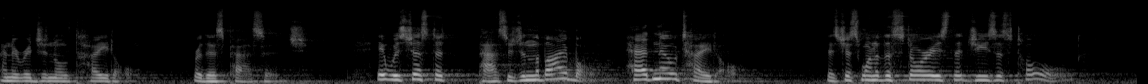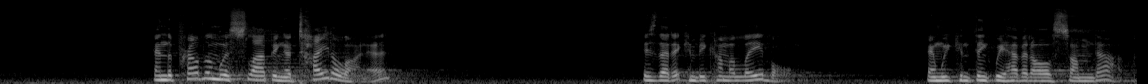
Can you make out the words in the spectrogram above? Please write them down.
an original title for this passage. It was just a passage in the Bible, had no title. It's just one of the stories that Jesus told. And the problem with slapping a title on it is that it can become a label and we can think we have it all summed up.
